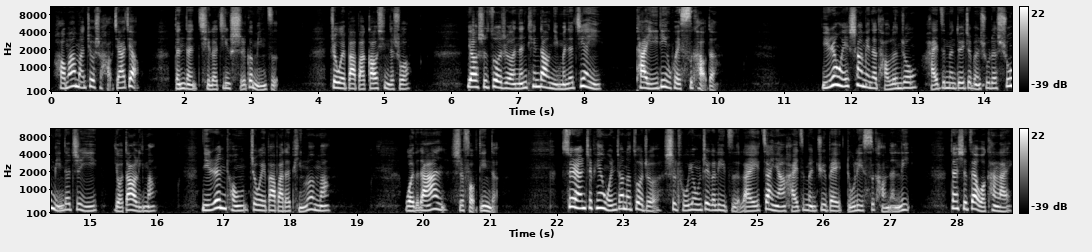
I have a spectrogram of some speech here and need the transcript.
好妈妈就是好家教，等等，起了近十个名字。”这位爸爸高兴地说：“要是作者能听到你们的建议，他一定会思考的。”你认为上面的讨论中，孩子们对这本书的书名的质疑有道理吗？你认同这位爸爸的评论吗？我的答案是否定的。虽然这篇文章的作者试图用这个例子来赞扬孩子们具备独立思考能力，但是在我看来，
